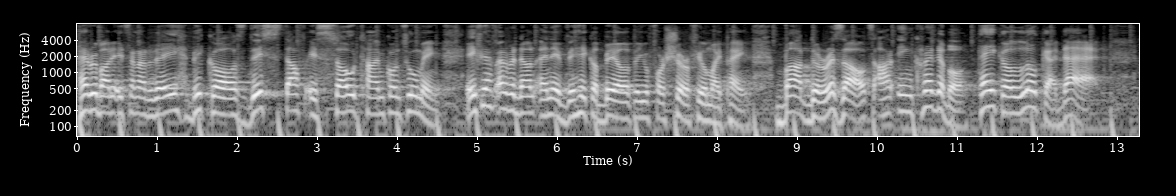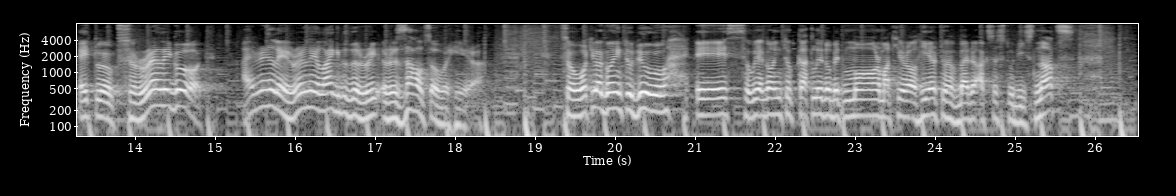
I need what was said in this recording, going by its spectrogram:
Hey everybody, it's another day because this stuff is so time consuming. If you have ever done any vehicle build, you for sure feel my pain. But the results are incredible. Take a look at that. It looks really good. I really, really like the re results over here. So what you are going to do is we are going to cut a little bit more material here to have better access to these nuts.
